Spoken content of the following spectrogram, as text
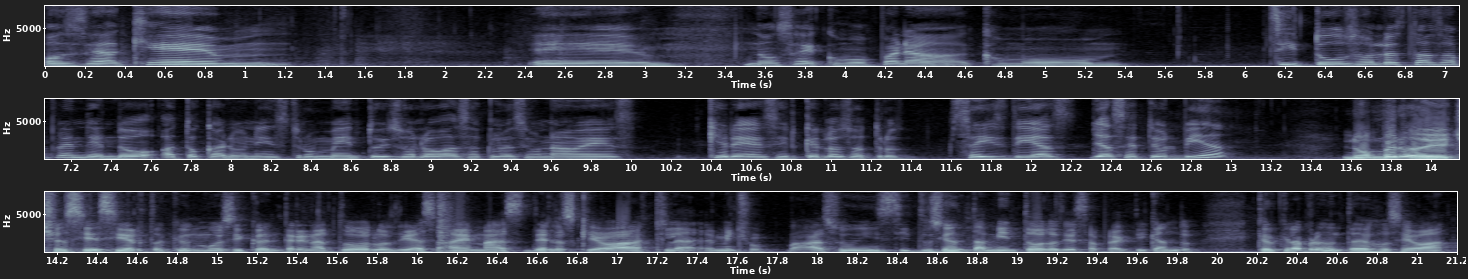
O sea que... Mm, eh, no sé, como para, como, si tú solo estás aprendiendo a tocar un instrumento y solo vas a clase una vez, ¿quiere decir que los otros seis días ya se te olvida? No, pero de hecho sí es cierto que un músico entrena todos los días, además de los que va a, va a su institución, también todos los días está practicando. Creo que la pregunta de José va,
